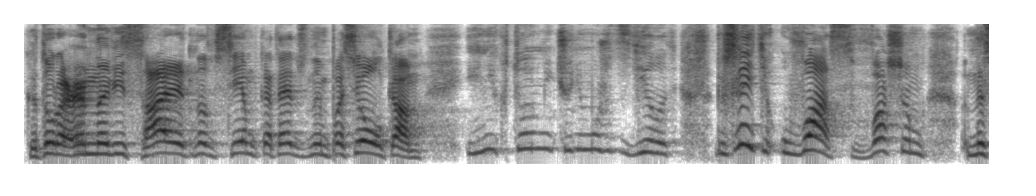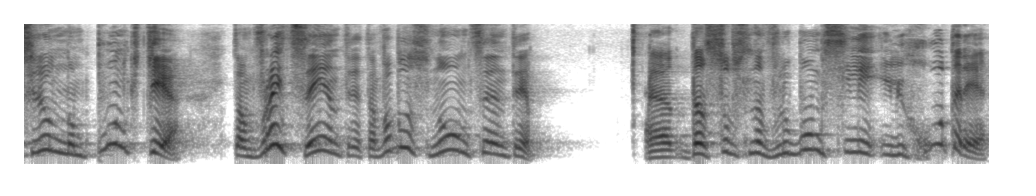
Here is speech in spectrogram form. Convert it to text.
которое нависает над всем коттеджным поселком. И никто им ничего не может сделать. Представляете, у вас в вашем населенном пункте, там в райцентре, там в областном центре, э, да, собственно, в любом селе или хуторе,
